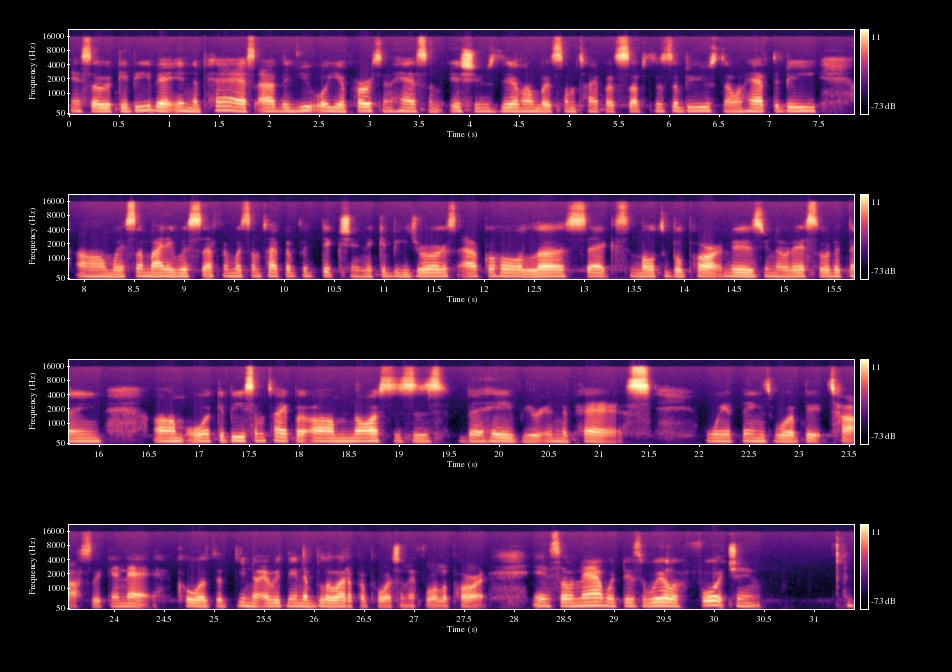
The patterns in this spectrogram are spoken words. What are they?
and so it could be that in the past, either you or your person has some issues dealing with some type of substance abuse. Don't have to be um, where somebody was suffering with some type of addiction. It could be drugs, alcohol, lust, sex, multiple partners, you know, that sort of thing. Um, or it could be some type of um, narcissist behavior in the past where things were a bit toxic and that caused the, you know everything to blow out of proportion and fall apart. And so now with this wheel of fortune,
